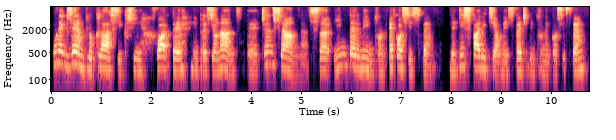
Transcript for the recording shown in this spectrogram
Un exemplu clasic și foarte impresionant de ce înseamnă să intervin într-un ecosistem, de dispariția unei specii dintr-un ecosistem,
